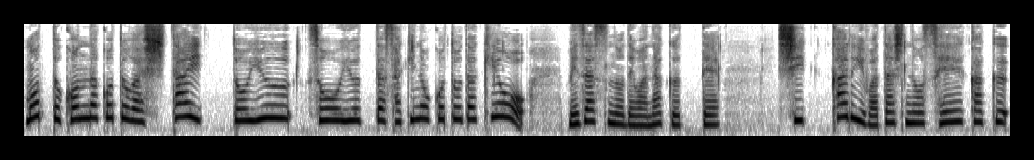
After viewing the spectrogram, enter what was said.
もっとこんなことがしたいという、そういった先のことだけを目指すのではなくって、しっかり私の性格、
